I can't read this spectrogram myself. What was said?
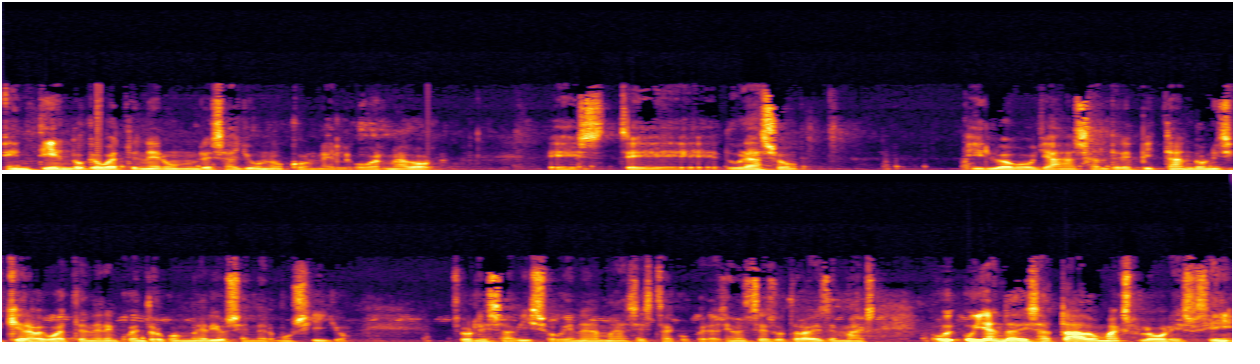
entiendo que voy a tener un desayuno con el gobernador este, Durazo y luego ya saldré pitando, ni siquiera voy a tener encuentro con medios en Hermosillo. Yo les aviso, ve nada más esta cooperación. Esta es otra vez de Max. Hoy, anda desatado Max Flores, sí.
